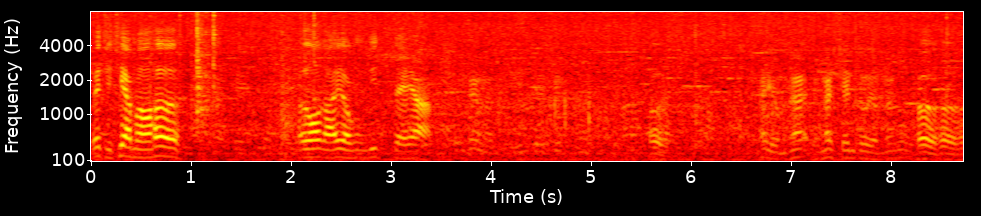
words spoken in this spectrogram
要一忝哦，好，好，我甲你用你坐啊。好。啊，用较用较先做用较好。好好好。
